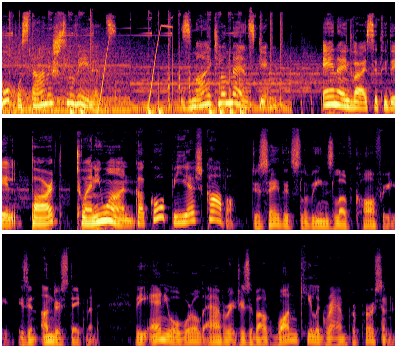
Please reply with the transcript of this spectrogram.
Kako postaneš slovenec? Z Michaelom Menskim. 21. del, part 21. Kako piješ kavo? To say that Slovenes love coffee is an understatement. The annual world average is about one kilogram per person.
